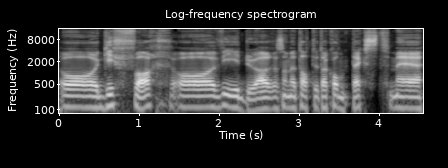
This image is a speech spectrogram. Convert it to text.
og giffer og videoer som er tatt ut av kontekst med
